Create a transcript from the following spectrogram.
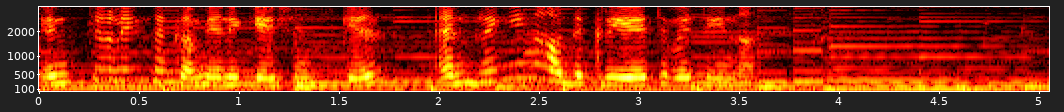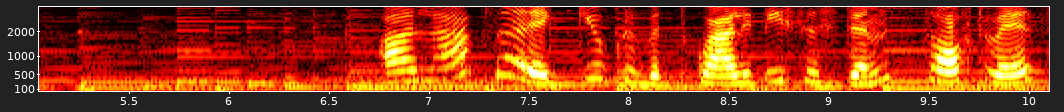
instilling the communication skills, and bringing out the creativity in us. Our labs are equipped with quality systems, softwares,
